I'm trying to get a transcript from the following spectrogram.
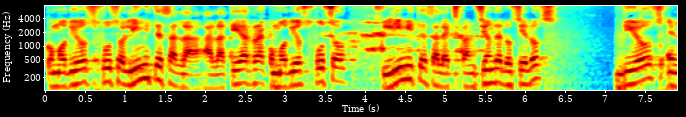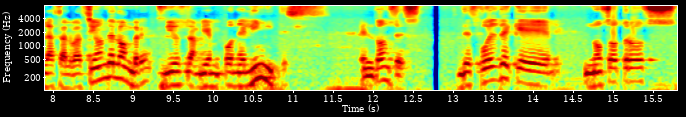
como Dios puso límites a la, a la tierra, como Dios puso límites a la expansión de los cielos, Dios en la salvación del hombre, Dios también pone límites. Entonces, después de que nosotros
